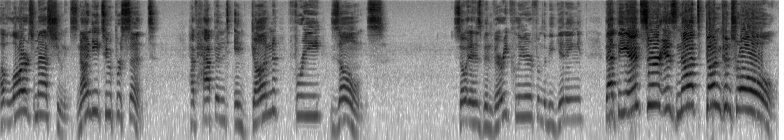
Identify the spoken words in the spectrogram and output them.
of large mass shootings, 92%, have happened in gun free zones. So it has been very clear from the beginning that the answer is not gun control.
